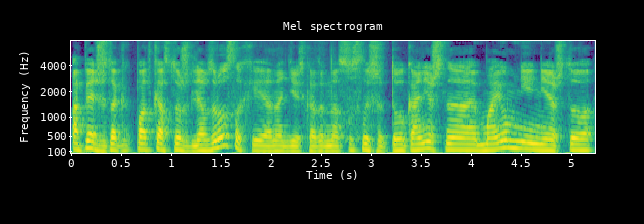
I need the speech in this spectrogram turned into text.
Опять же, так как подкаст тоже для взрослых, и я надеюсь, которые нас услышат, то, конечно, мое мнение, что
